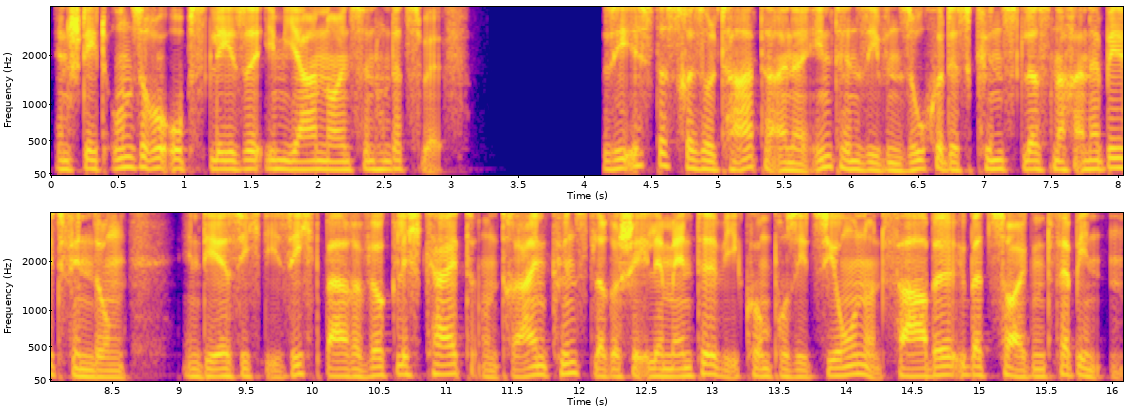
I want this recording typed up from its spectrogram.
entsteht unsere Obstlese im Jahr 1912. Sie ist das Resultat einer intensiven Suche des Künstlers nach einer Bildfindung, in der sich die sichtbare Wirklichkeit und rein künstlerische Elemente wie Komposition und Farbe überzeugend verbinden.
